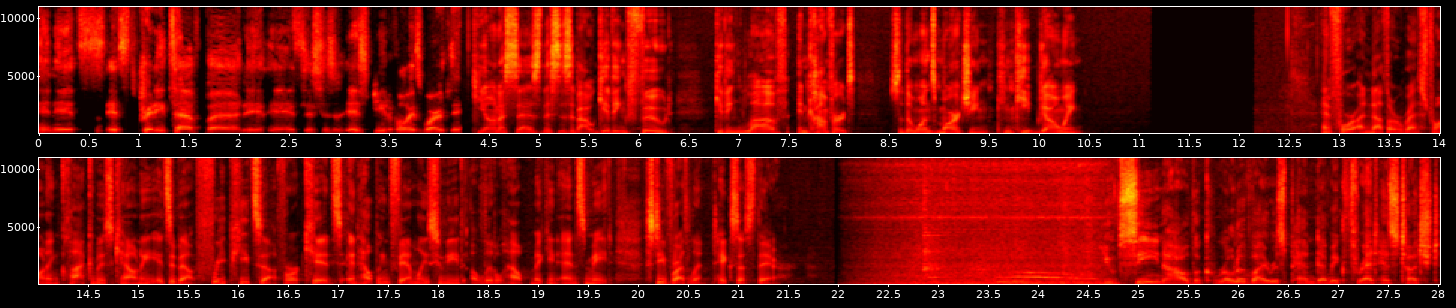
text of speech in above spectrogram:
and it's it's pretty tough, but it, it's, it's it's beautiful. It's worth it. Kiana says this is about giving food, giving love and comfort so the ones marching can keep going. And for another restaurant in Clackamas County, it's about free pizza for kids and helping families who need a little help making ends meet. Steve Redlin takes us there. You've seen how the coronavirus pandemic threat has touched,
